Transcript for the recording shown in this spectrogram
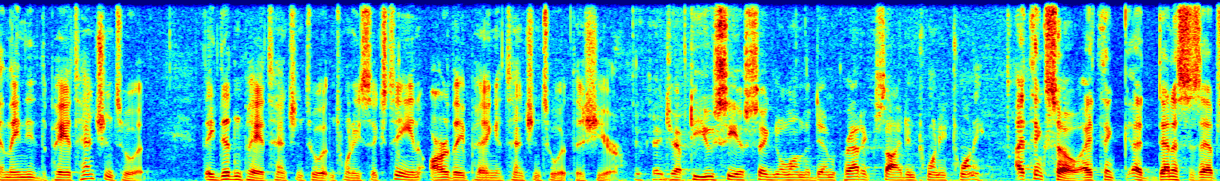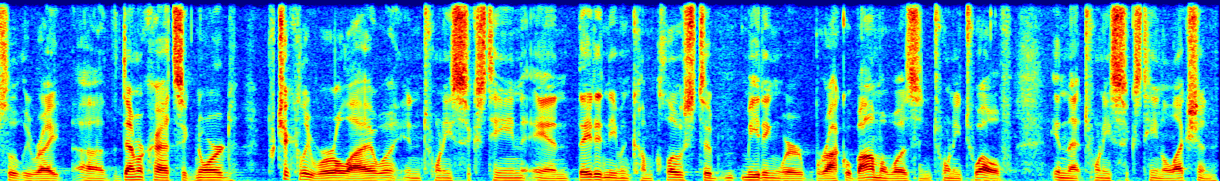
and they needed to pay attention to it. They didn't pay attention to it in 2016. Are they paying attention to it this year? Okay, Jeff, do you see a signal on the Democratic side in 2020? I think so. I think uh, Dennis is absolutely right. Uh, the Democrats ignored particularly rural Iowa in 2016, and they didn't even come close to meeting where Barack Obama was in 2012 in that 2016 election.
